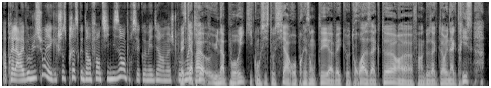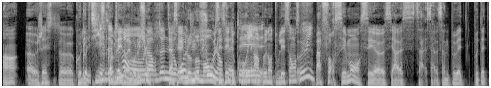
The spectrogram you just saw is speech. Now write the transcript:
après la Révolution. Il y a quelque chose presque d'infantilisant pour ces comédiens, moi je trouve. Est-ce qu'il n'y a pas une aporie qui consiste aussi à représenter avec trois acteurs, enfin deux acteurs, une actrice, un euh, geste euh, collectif comme les révolutions. On leur donne le rôle le moment foule, où ils essaient de courir un peu dans tous les sens, oui. bah forcément, c'est, euh, ça, ça, ça, ne peut être peut-être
